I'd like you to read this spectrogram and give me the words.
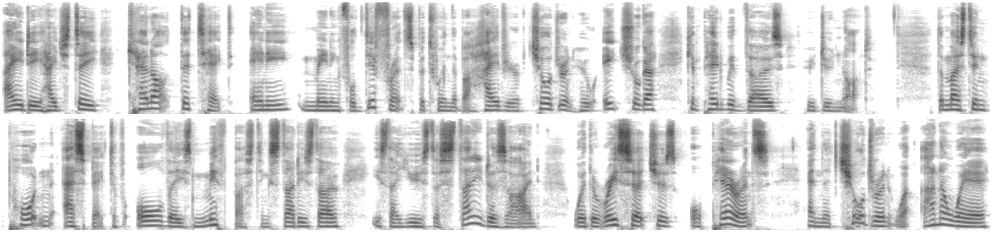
ADHD cannot detect any meaningful difference between the behavior of children who eat sugar compared with those who do not. The most important aspect of all these myth busting studies, though, is they used a study design where the researchers or parents and the children were unaware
